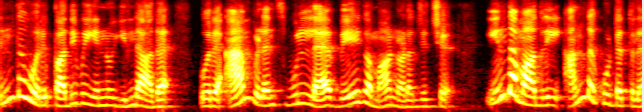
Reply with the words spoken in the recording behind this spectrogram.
எந்த ஒரு பதிவு எண்ணும் இல்லாத ஒரு ஆம்புலன்ஸ் உள்ள வேகமா நுழைஞ்சிச்சு. இந்த மாதிரி அந்த கூட்டத்துல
